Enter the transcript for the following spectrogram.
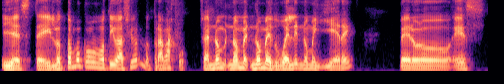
Y, este, y lo tomo como motivación, lo trabajo. O sea, no, no, me, no me duele, no me hiere, pero es,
